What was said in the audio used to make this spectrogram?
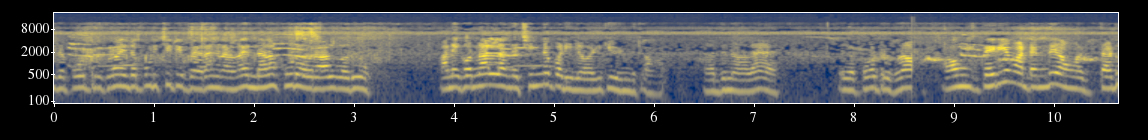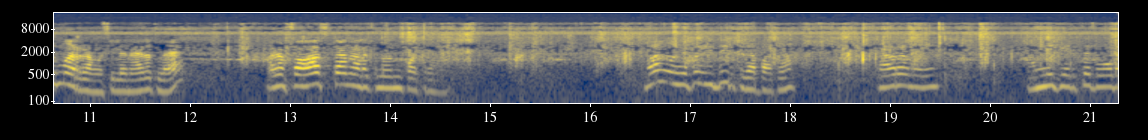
இதை போட்டிருக்கிறோம். இதை பிடிச்சிட்டு இப்போ இறங்குறாங்க. இருந்தாலும் கூட ஒரு ஆள் வருவோம். அன்னைக்கு ஒரு நாள் அந்த சின்ன படியில் வழுக்கி விழுந்துட்டாங்க. அதனால இதை போட்டிருக்கிறோம். அவங்களுக்கு தெரிய மாட்டேங்குது. அவங்க தடுமாறுறாங்க சில நேரத்தில். ஆனால் ஃபாஸ்ட்டாக நடக்கணும்னு பார்க்குறாங்க வாங்க அங்கே போய் இது இருக்குதா பார்க்கலாம். காராமணி அன்னைக்கு எடுத்ததோட.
